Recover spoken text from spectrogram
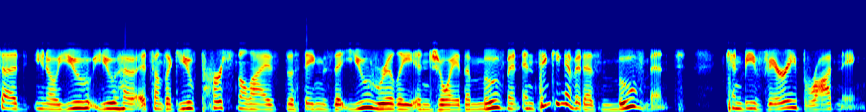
said, you know, you you have it sounds like you've personalized the things that you really enjoy, the movement, and thinking of it as movement can be very broadening.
